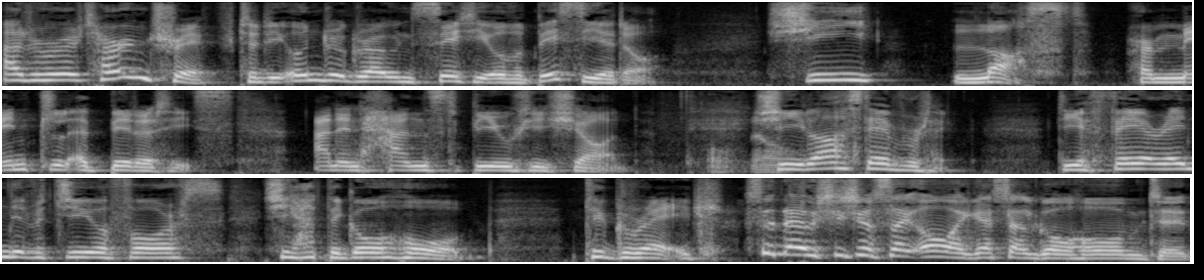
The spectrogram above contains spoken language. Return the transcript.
at a return trip to the underground city of Abyssia, though, she lost her mental abilities and enhanced beauty. Sean, she lost everything. The affair ended with Geoforce. She had to go home to Greg. So now she's just like, oh, I guess I'll go home to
